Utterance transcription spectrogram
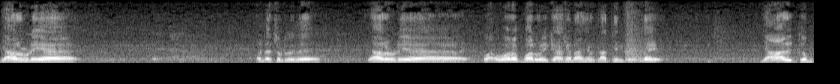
யாருடைய என்ன சொல்றது? யாருடைய ஓர பார்வைக்காக நாங்கள் காத்திருக்கவில்லை. யாருக்கும்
